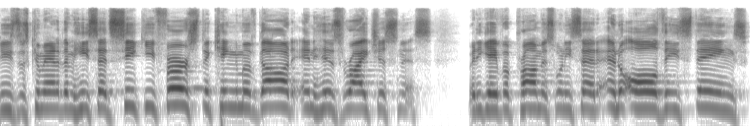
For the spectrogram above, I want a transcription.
Jesus commanded them, He said, Seek ye first the kingdom of God and His righteousness but he gave a promise when he said, And all these things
